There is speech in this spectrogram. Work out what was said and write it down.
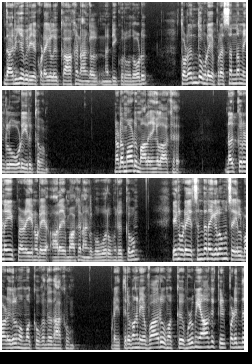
இந்த அரிய பெரிய கொடைகளுக்காக நாங்கள் நன்றி கூறுவதோடு தொடர்ந்து உடைய பிரசன்னம் எங்களோடு இருக்கவும் நடமாடும் ஆலயங்களாக நற்கருணை பிழையினுடைய ஆலயமாக நாங்கள் ஒவ்வொருவரும் இருக்கவும் எங்களுடைய சிந்தனைகளும் செயல்பாடுகளும் உமக்கு உகந்ததாகவும். உடைய திருமகன் எவ்வாறு உமக்கு முழுமையாக கீழ்ப்படைந்து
